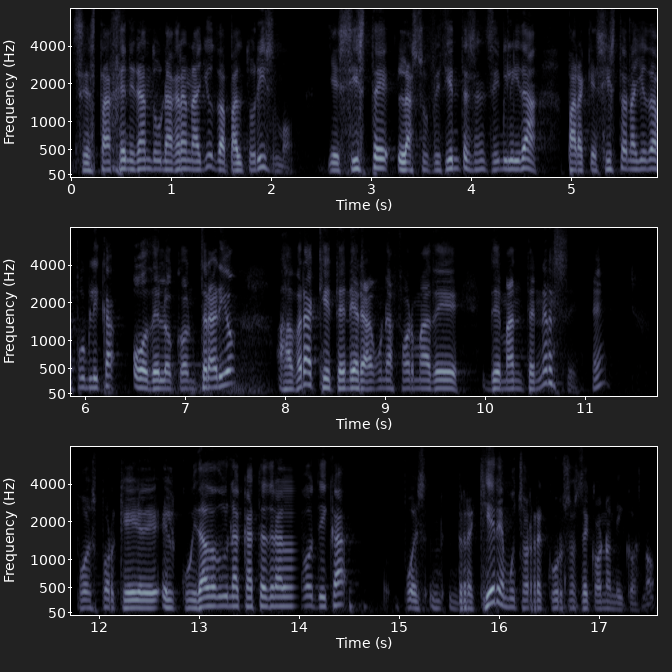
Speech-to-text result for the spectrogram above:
se está generando una gran ayuda para el turismo y existe la suficiente sensibilidad para que exista una ayuda pública, o de lo contrario, habrá que tener alguna forma de, mantenerse. ¿eh? Pues porque el cuidado de una catedral gótica pues requiere muchos recursos económicos, ¿no?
